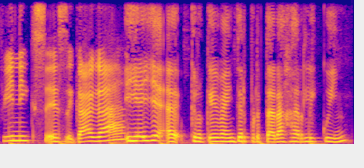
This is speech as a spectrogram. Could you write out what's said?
Phoenix es Gaga. Y ella eh, creo que va a interpretar a Harley Quinn.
